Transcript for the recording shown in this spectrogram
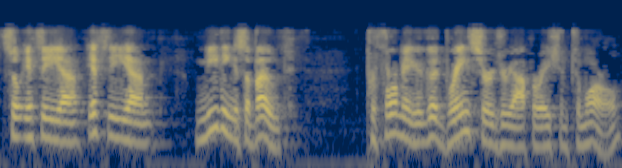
So if the, uh, if the um, meeting is about performing a good brain surgery operation tomorrow,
